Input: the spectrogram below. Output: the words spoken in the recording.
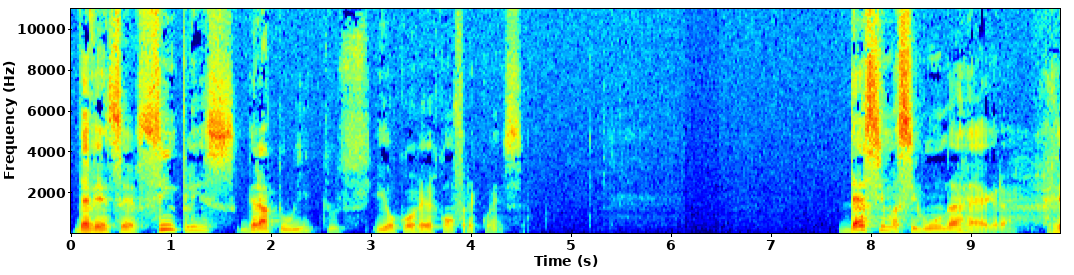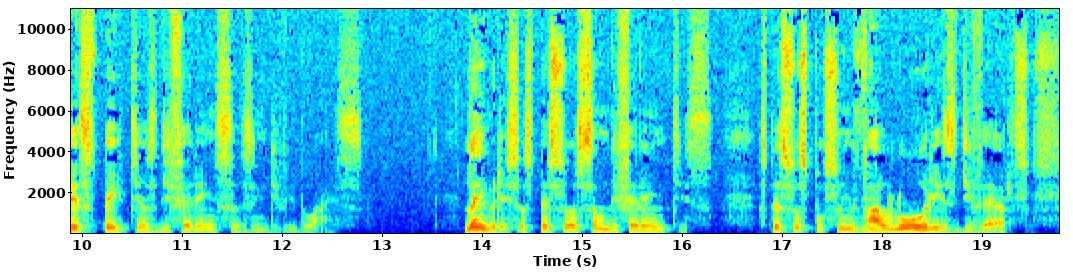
Devem ser simples, gratuitos e ocorrer com frequência. Décima segunda regra: respeite as diferenças individuais. Lembre-se, as pessoas são diferentes. As pessoas possuem valores diversos.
